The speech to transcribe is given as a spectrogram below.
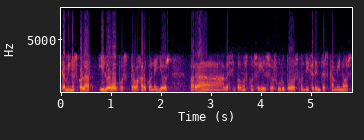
camino escolar y luego pues trabajar con ellos para ver si podemos conseguir esos grupos con diferentes caminos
